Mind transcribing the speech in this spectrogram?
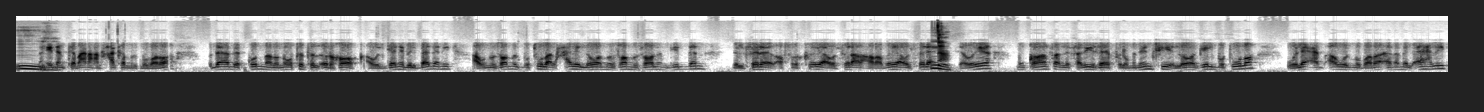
بعيدا كمان عن حكم المباراة وده بيقودنا لنقطه الإرهاق أو الجانب البدني أو نظام البطولة الحالي اللي هو نظام ظالم جدا للفرق الأفريقية أو الفرق العربية أو الفرق نعم. الاسيويه مقارنة لفريق زي فلومينينسي اللي هو جه البطوله ولعب أول مباراة أمام الأهلي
